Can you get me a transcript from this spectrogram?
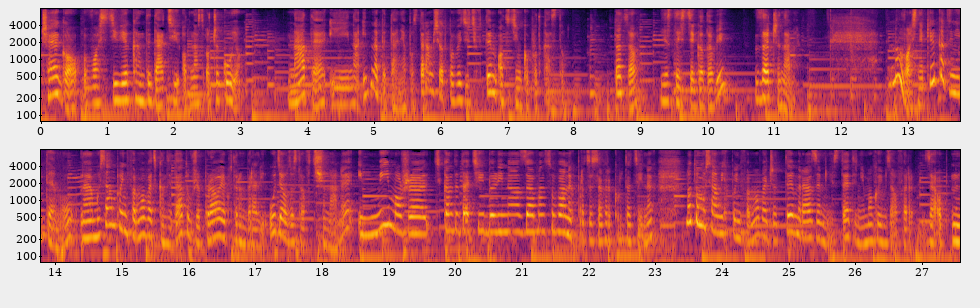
Czego właściwie kandydaci od nas oczekują. Na te i na inne pytania postaram się odpowiedzieć w tym odcinku podcastu. To co? Jesteście gotowi? Zaczynamy. No właśnie, kilka dni temu e, musiałam poinformować kandydatów, że projekt, w którym brali udział, został wstrzymany i mimo, że ci kandydaci byli na zaawansowanych procesach rekrutacyjnych, no to musiałam ich poinformować, że tym razem niestety nie mogę im zaofer mm,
